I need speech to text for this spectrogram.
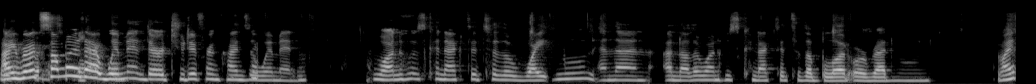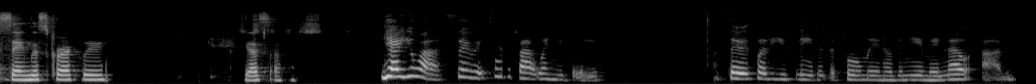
I read somewhere that women there are two different kinds of women. One who's connected to the white moon and then another one who's connected to the blood or red moon. Am I saying this correctly? Yes. Yeah, you are. So it's all about when you bleed. So it's whether you bleed at the full moon or the new moon. Now, um,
